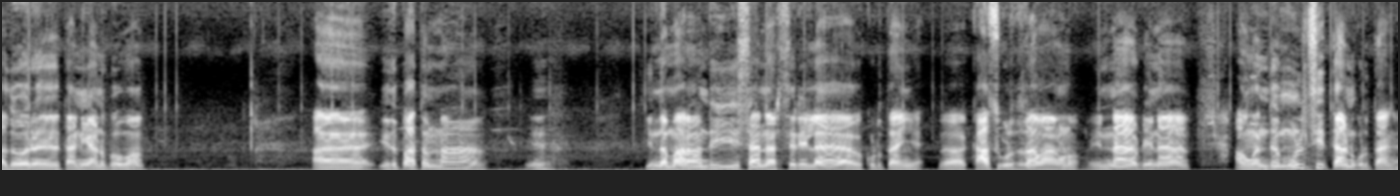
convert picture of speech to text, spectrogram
அது ஒரு தனி அனுபவம். இது பார்த்தோம்னா இந்த மரம் வந்து ஈசா நர்சரியில் கொடுத்தாங்க. காசு கொடுத்து தான் வாங்கணும். என்ன அப்படின்னா அவங்க வந்து முல்சித்தான்னு கொடுத்தாங்க.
